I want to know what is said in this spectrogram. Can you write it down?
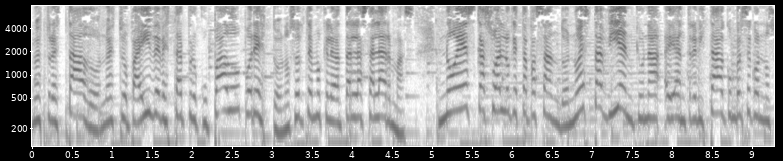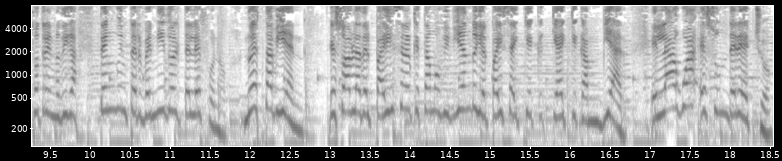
Nuestro Estado, nuestro país debe estar preocupado por esto. Nosotros tenemos que levantar las alarmas. No es casual lo que está pasando. No está bien que una eh, entrevistada converse con nosotros y nos diga, tengo intervenido el teléfono. No está bien. Eso habla del país en el que estamos viviendo y el país hay que, hay que cambiar. El agua es un derecho.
